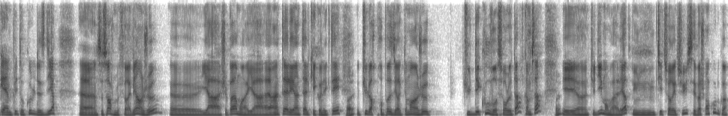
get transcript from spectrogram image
quand même plutôt cool de se dire, euh, ce soir je me ferais bien un jeu. euh, Il y a, je sais pas moi, il y a un tel et un tel qui est connecté. Ouais. Tu leur proposes directement un jeu. Tu découvres sur le tard comme ça Ouais. et euh, tu dis bon bah allez hop une, une petite soirée dessus c'est vachement cool quoi.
